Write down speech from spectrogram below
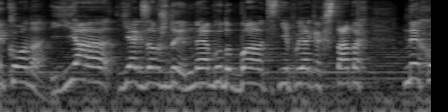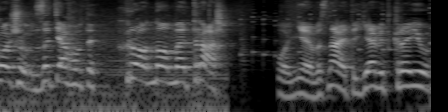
ікона. Я, як завжди, не буду бавитись ні по яких статах. Не хочу затягувати хронометраж. О, ні, ви знаєте, я відкрию.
